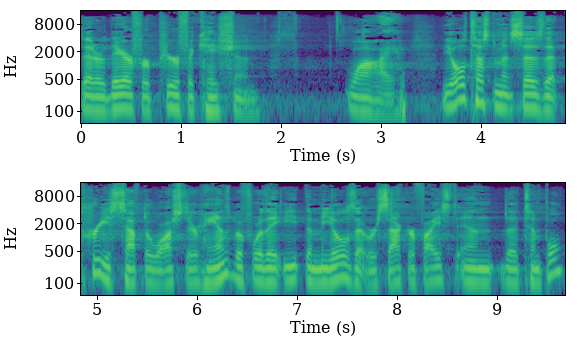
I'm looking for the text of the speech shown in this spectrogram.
that are there for purification. Why? The Old Testament says that priests have to wash their hands before they eat the meals that were sacrificed in the temple.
